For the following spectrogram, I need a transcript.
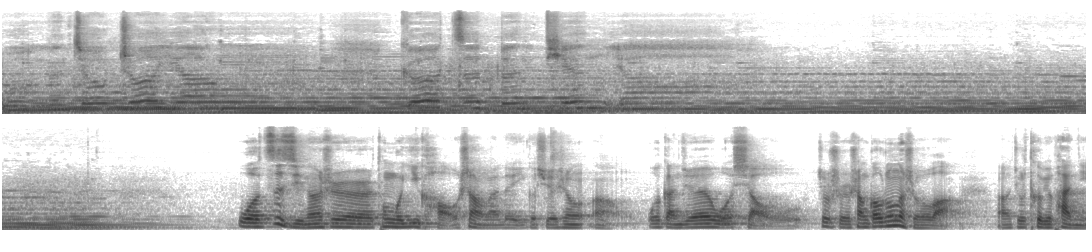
我们就这样各自奔天涯。我自己呢是通过艺考上来的一个学生啊，我感觉我小就是上高中的时候吧，啊就是特别叛逆，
